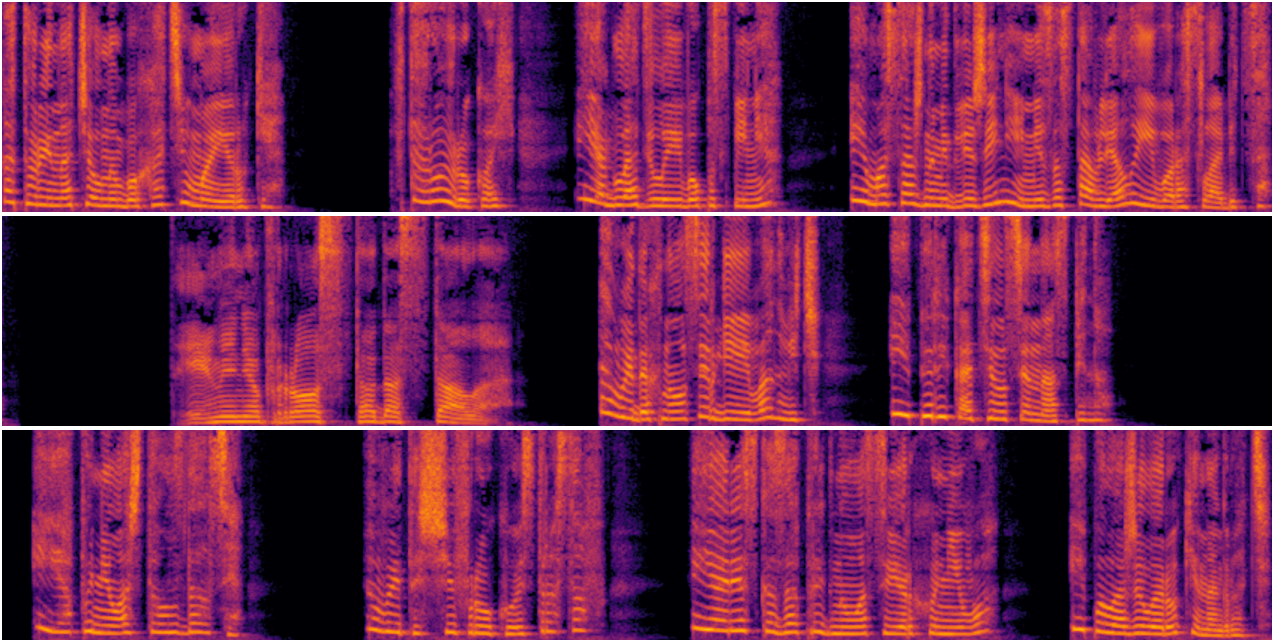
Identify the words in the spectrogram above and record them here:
который начал набухать в моей руке. Второй рукой я гладила его по спине и массажными движениями заставляла его расслабиться. «Ты меня просто достала!» Выдохнул Сергей Иванович и перекатился на спину. Я поняла, что он сдался. Вытащив руку из трусов, я резко запрыгнула сверху него и положила руки на грудь.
